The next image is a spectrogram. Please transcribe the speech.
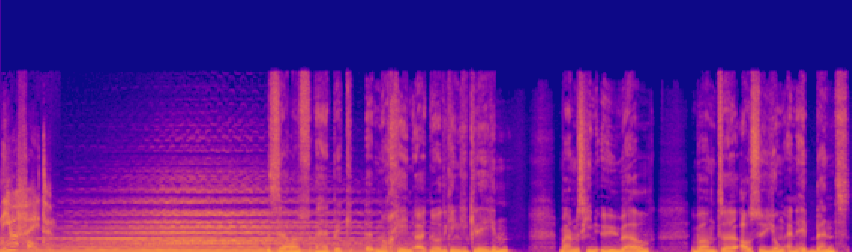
Nieuwe feiten. Zelf heb ik uh, nog geen uitnodiging gekregen maar misschien u wel. Want uh, als u jong en hip bent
